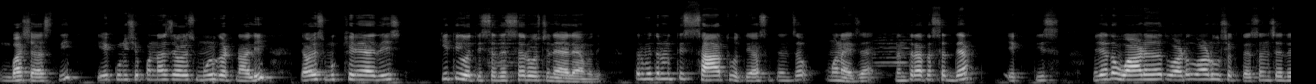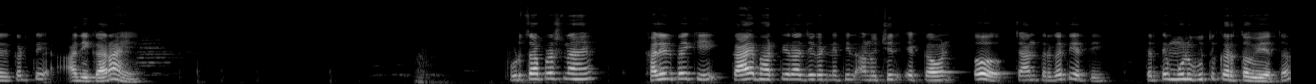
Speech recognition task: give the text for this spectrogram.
भाषा असती की एकोणीसशे पन्नास ज्यावेळेस मूळ घटना आली त्यावेळेस मुख्य न्यायाधीश किती होते सदस्य सर्वोच्च न्यायालयामध्ये? तर मित्रांनो ते सात होते असं त्यांचं म्हणायचं आहे. नंतर आता सध्या एकतीस. म्हणजे आता वाढत वाढत वाढवू शकतं संसदेकडे ते अधिकार आहे. पुढचा प्रश्न आहे. खालीलपैकी काय भारतीय राज्यघटनेतील अनुच्छेद एक्कावन्न अ च्या अंतर्गत येते? तर ते मूलभूत कर्तव्य येतं.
